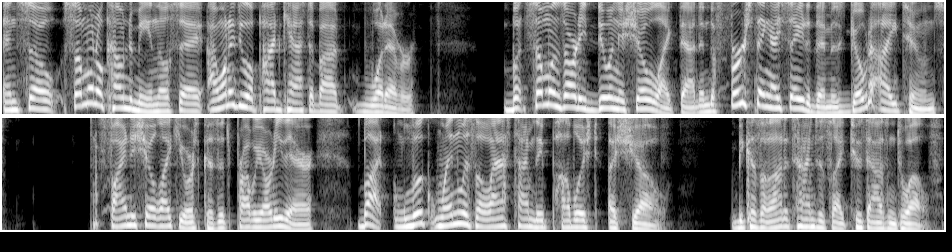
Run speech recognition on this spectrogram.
And so someone will come to me and they'll say, I want to do a podcast about whatever. But someone's already doing a show like that. And the first thing I say to them is go to iTunes, find a show like yours because it's probably already there. But look, when was the last time they published a show? Because a lot of times it's like 2012.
